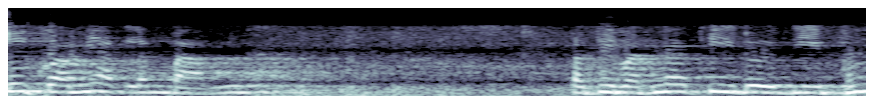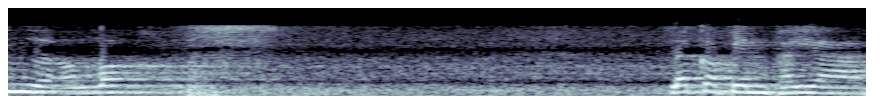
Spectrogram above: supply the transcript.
ด้วยความยากลำบากนี้นะปฏิบัติหน้าที่โดยดีเพื่ออัลลอฮ์แล้วก็เป็นพยาน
